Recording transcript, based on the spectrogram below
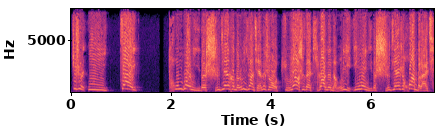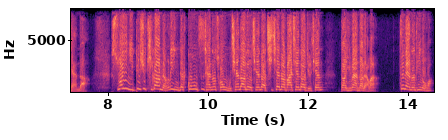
就是你在通过你的时间和能力赚钱的时候，主要是在提高你的能力，因为你的时间是换不来钱的，所以你必须提高能力，你的工资才能从五千到六千到七千到八千到九千到一万到两万，这点能听懂吗？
